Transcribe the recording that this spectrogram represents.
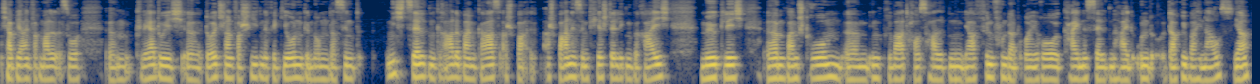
ich habe hier einfach mal so ähm, quer durch äh, Deutschland verschiedene Regionen genommen. Das sind nicht selten gerade beim Gas Ersparnis im vierstelligen Bereich möglich, ähm, beim Strom ähm, in Privathaushalten ja 500 Euro, keine Seltenheit und darüber hinaus, ja.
